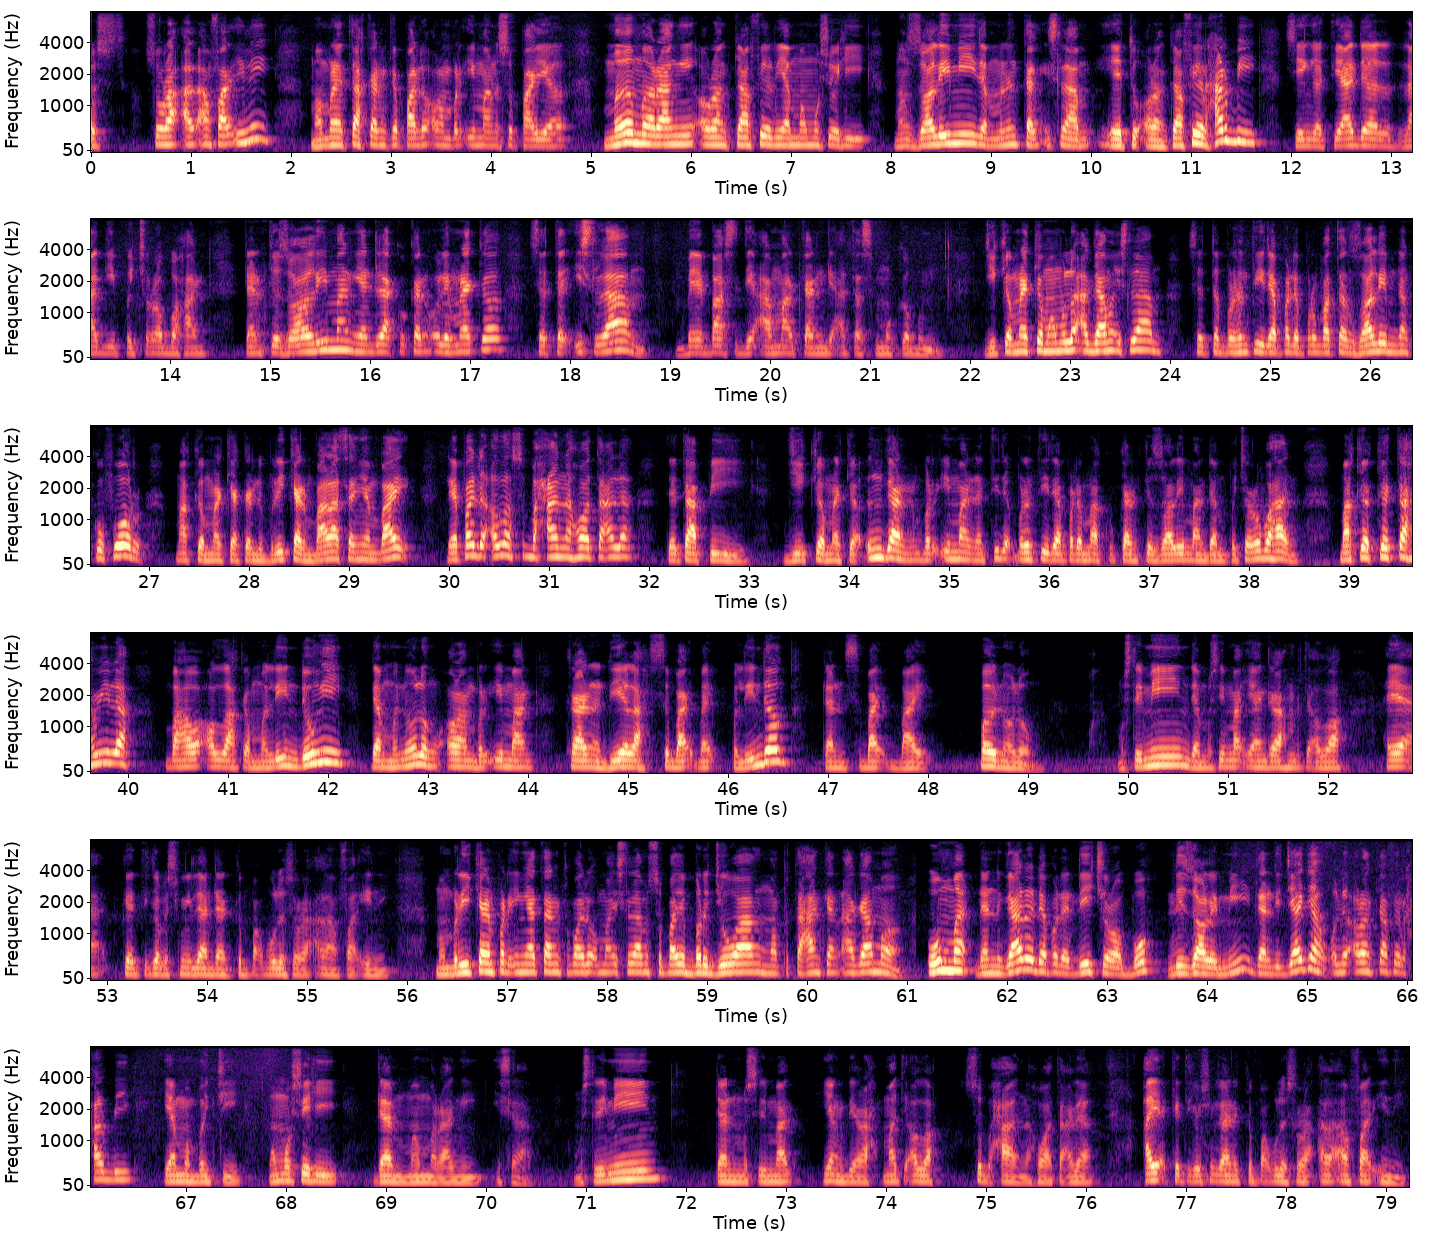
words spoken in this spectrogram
surah Al-Anfal ini memerintahkan kepada orang beriman supaya memerangi orang kafir yang memusuhi, menzalimi dan menentang Islam iaitu orang kafir harbi sehingga tiada lagi pencerobohan dan kezaliman yang dilakukan oleh mereka serta Islam bebas diamalkan di atas muka bumi. Jika mereka memeluk agama Islam serta berhenti daripada perbuatan zalim dan kufur, maka mereka akan diberikan balasan yang baik daripada Allah Subhanahu Wa Taala. Tetapi jika mereka enggan beriman dan tidak berhenti daripada melakukan kezaliman dan pencerobohan, maka ketahuilah bahawa Allah akan melindungi dan menolong orang beriman kerana dialah sebaik-baik pelindung dan sebaik-baik penolong. Muslimin dan muslimat yang dirahmati Allah ayat ke-39 dan ke-40 surah Al-Anfal ini memberikan peringatan kepada umat Islam supaya berjuang mempertahankan agama umat dan negara daripada diceroboh, dizalimi dan dijajah oleh orang kafir harbi yang membenci, memusuhi dan memerangi Islam. Muslimin dan muslimat yang dirahmati Allah Subhanahu wa taala ayat ke-39 dan ke-40 surah Al-Anfal ini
